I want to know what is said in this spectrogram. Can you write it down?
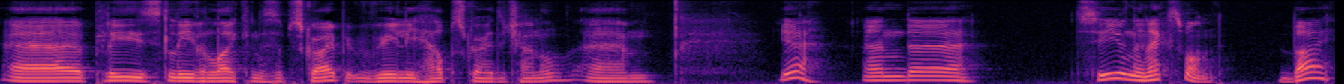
Uh, please leave a like and a subscribe. It really helps grow the channel. Um, yeah, and uh, see you in the next one. Bye.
